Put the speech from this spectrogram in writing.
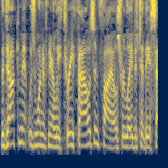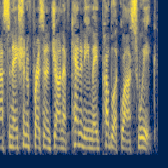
The document was one of nearly 3,000 files related to the assassination of President John F. Kennedy made public last week.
